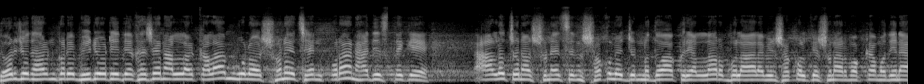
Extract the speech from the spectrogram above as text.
ধৈর্য ধারণ করে ভিডিওটি দেখেছেন, আল্লাহর কালামগুলো শুনেছেন, কোরআন হাদিস থেকে আলোচনা শুনেছেন, সকলের জন্য দোয়া করি, আল্লাহ রব্বুল্লা আলমিন সকলকে সোনার মক্কা, মদিনা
